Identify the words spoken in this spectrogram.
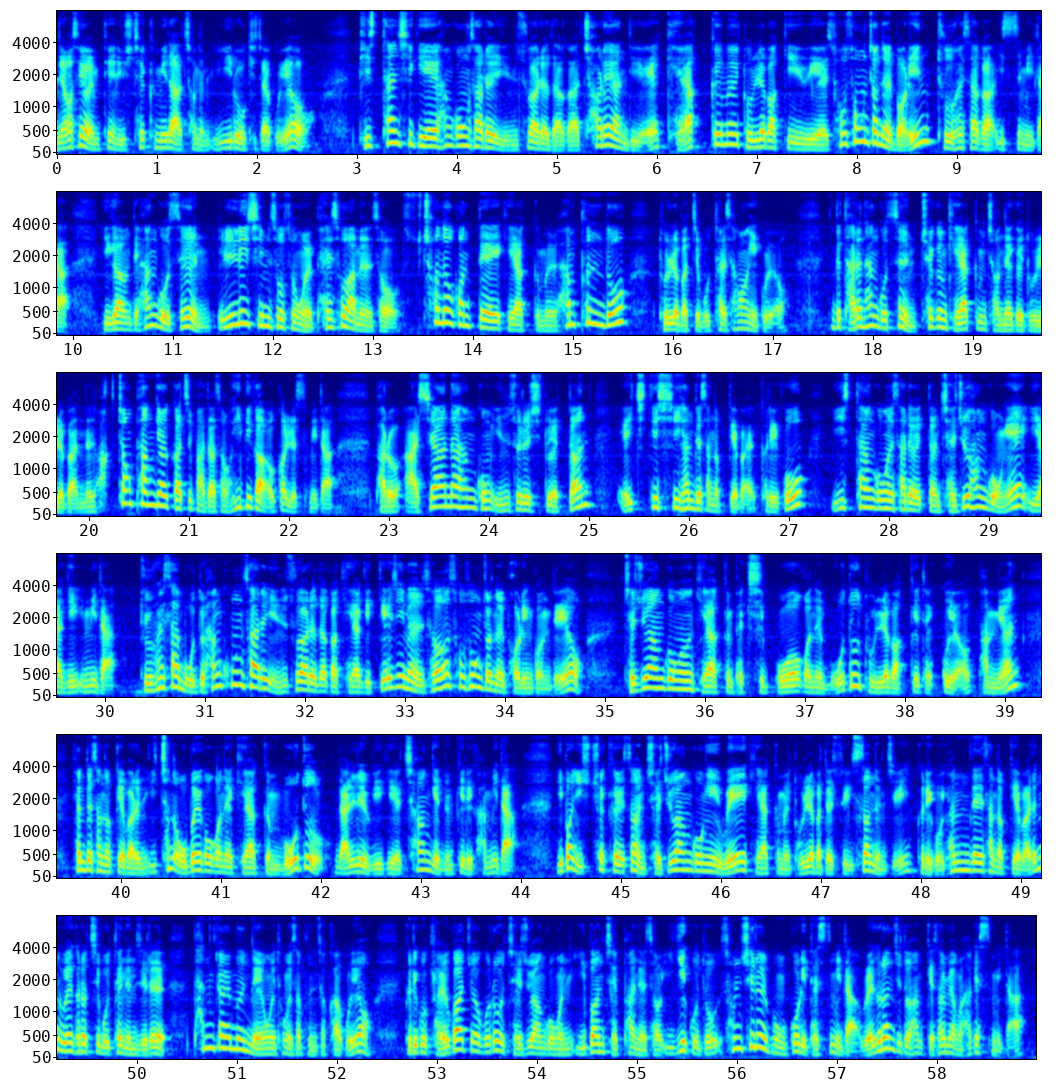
안녕하세요. MTN 뉴스체크입니다. 저는 이로 기자고요. 비슷한 시기에 항공사를 인수하려다가 철회한 뒤에 계약금을 돌려받기 위해 소송전을 벌인 두 회사가 있습니다. 이 가운데 한 곳은 1, 2심 소송을 패소하면서 수천억 원대의 계약금을 한 푼도 돌려받지 못할 상황이고요. 근데 다른 한 곳은 최근 계약금 전액을 돌려받는 확정 판결까지 받아서 희비가 엇갈렸습니다. 바로 아시아나 항공 인수를 시도했던 HTC 현대산업개발 그리고 이스타항공을 사려 했던 제주항공의 이야기입니다. 두 회사 모두 항공사를 인수하려다가 계약이 깨지면서 소송전을 벌인 건데요. 제주항공은 계약금 115억 원을 모두 돌려받게 됐고요. 반면 현대산업개발은 2,500억 원의 계약금 모두 날릴 위기에 처한 게 눈길이 갑니다. 이번 이슈 체크에선 제주항공이 왜 계약금을 돌려받을 수 있었는지 그리고 현대산업개발은 왜 그렇지 못했는지를 판결문 내용을 통해서 분석하고요. 그리고 결과적으로 제주항공은 이번 재판에서 이기고도 손실을 본 꼴이 됐습니다. 왜 그런지도 함께 설명을 하겠습니다.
